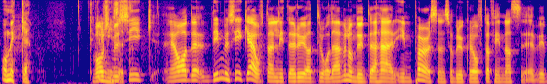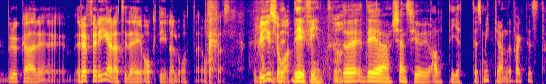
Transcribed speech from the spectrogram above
och mycket. Tycker Vars musik, ja det, din musik är ofta en lite röd tråd. Även om du inte är här in person så brukar det ofta finnas, eh, vi brukar eh, referera till dig och dina låtar oftast. Det blir ju så. Det, det är fint. Det, det känns ju alltid jättesmickrande faktiskt.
